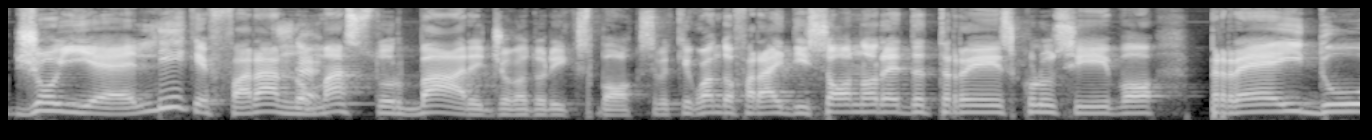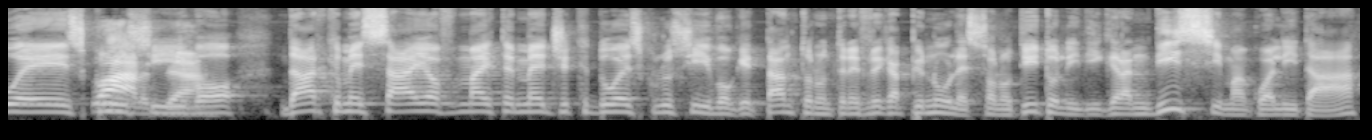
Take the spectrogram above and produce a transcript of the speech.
gioielli che faranno Sì. masturbare i giocatori Xbox. Perché quando farai Dishonored 3 esclusivo, Prey 2 esclusivo, Dark Messiah of Might and Magic 2 esclusivo, che tanto non te ne frega più nulla e sono titoli di grandissima qualità,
